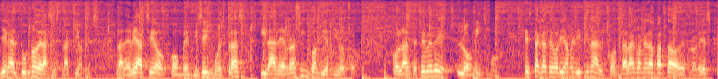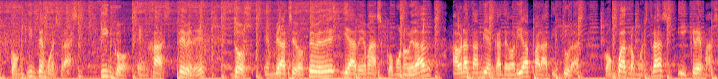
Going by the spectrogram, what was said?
llega el turno de las extracciones, la de BHO con 26 muestras y la de Rosin con 18. Con las de CBD lo mismo. Esta categoría medicinal contará con el apartado de flores con 15 muestras, 5 en hash CBD, 2 en BHO CBD y además, como novedad, habrá también categoría para tinturas, con 4 muestras y cremas,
